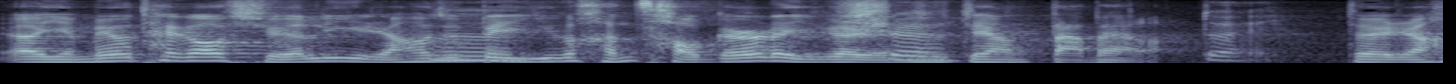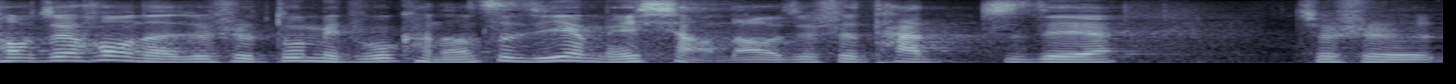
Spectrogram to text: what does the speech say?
呃也没有太高学历，然后就被一个很草根的一个人就这样打败了。对。对，然后最后呢，就是多美竹可能自己也没想到，就是他直接就是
